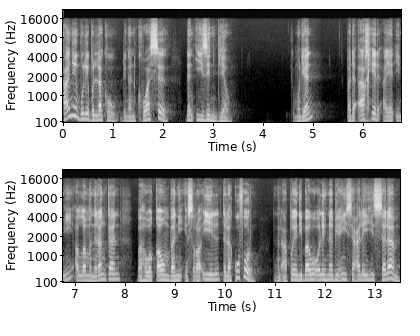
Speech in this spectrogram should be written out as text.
hanya boleh berlaku dengan kuasa dan izin beliau. Kemudian pada akhir ayat ini Allah menerangkan bahawa kaum Bani Israel telah kufur dengan apa yang dibawa oleh Nabi Isa alaihi salam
